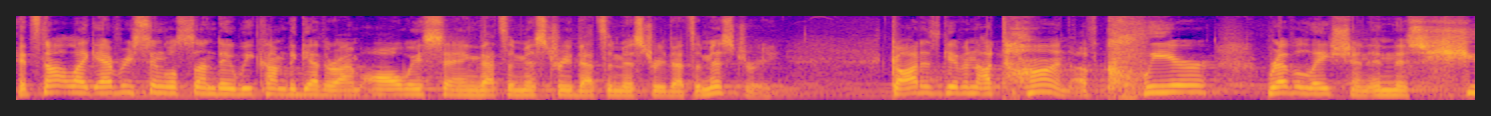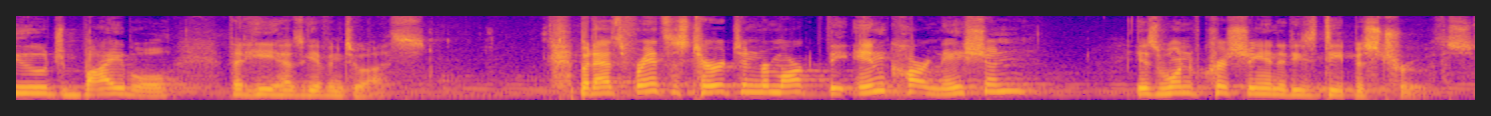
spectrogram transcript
It's not like every single Sunday we come together, I'm always saying, that's a mystery, that's a mystery, that's a mystery. God has given a ton of clear revelation in this huge Bible that He has given to us. But as Francis Turretin remarked, the incarnation is one of Christianity's deepest truths.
